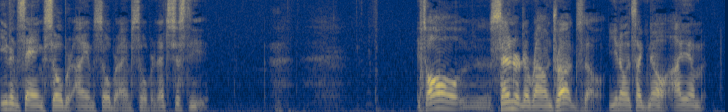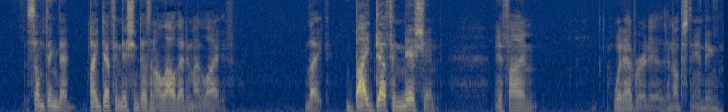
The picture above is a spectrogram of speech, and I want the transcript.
even saying sober, I am sober, I am sober, that's just the. It's all centered around drugs, though. You know, it's like, no, I am something that by definition doesn't allow that in my life. Like, by definition, if I'm whatever it is, an upstanding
